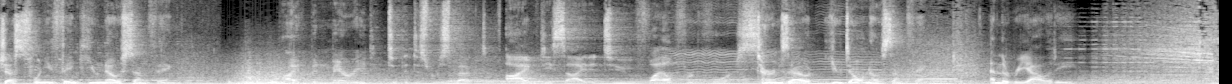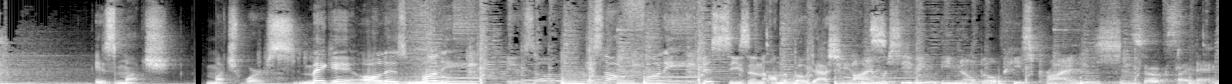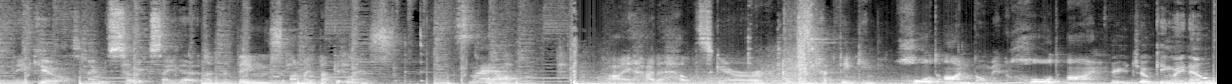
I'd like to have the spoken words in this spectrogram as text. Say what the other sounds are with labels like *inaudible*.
Just when you think you know something, I've been married to the disrespect. I've decided to file for divorce. turns out you don't know something. And the reality is much, much worse. Making all this money. Uh, it's not funny. This season on the Bodashians. I'm receiving the Nobel Peace Prize. So exciting. Thank you. I'm so excited. One of the things on my bucket list. Smile. I had a health scare. I just kept thinking, hold on, Bowman, hold on. Are you joking right now?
